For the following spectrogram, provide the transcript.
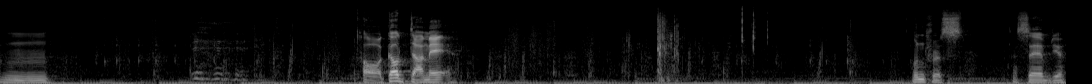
Hmm. Oh, god damn it. Huntress, I saved you.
